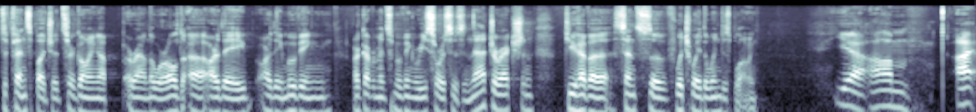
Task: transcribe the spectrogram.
defense budgets are going up around the world, uh, are, they, are they moving, are governments moving resources in that direction? Do you have a sense of which way the wind is blowing? Yeah, um, I,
